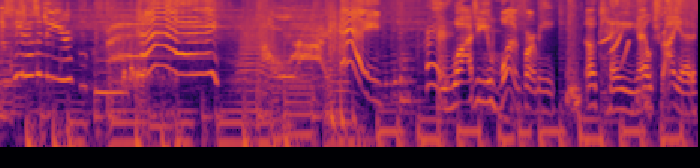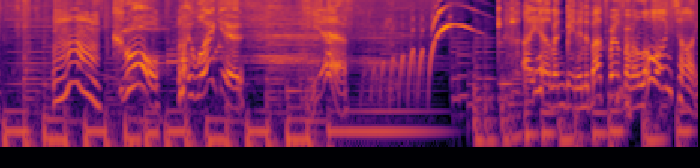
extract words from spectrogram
She doesn't hear. Hey! Hey! Hey! what do you want for me? Okay, I'll try it. Mmm, cool. I like it. Yeah. I haven't been in the bathroom for a long time.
